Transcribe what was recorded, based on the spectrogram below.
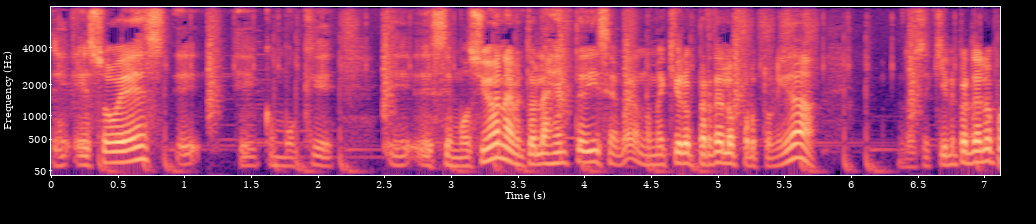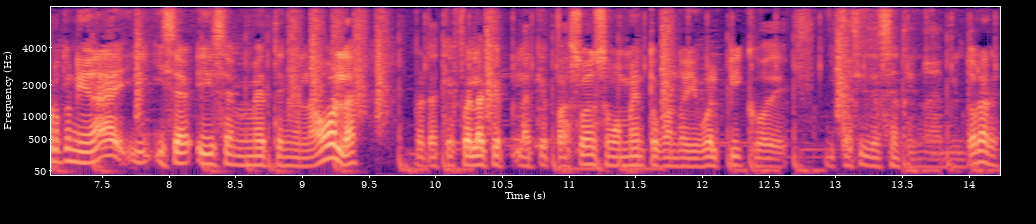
eh, eso es eh, eh, como que se emociona. Entonces la gente dice, bueno, no me quiero perder la oportunidad. No se quieren perder la oportunidad y, se, meten en la ola, ¿verdad? Que fue la que, pasó en su momento cuando llegó el pico de, casi 69 mil dólares.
